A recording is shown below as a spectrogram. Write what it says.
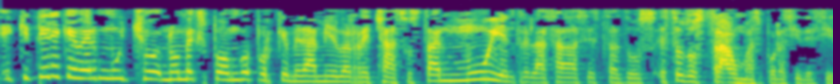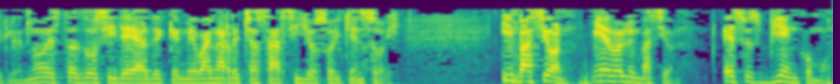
eh, que tiene que ver mucho, no me expongo porque me da miedo el rechazo. Están muy entrelazadas estas dos, estos dos traumas, por así decirle, ¿no? Estas dos ideas de que me van a rechazar si yo soy quien soy. Invasión, miedo a la invasión. Eso es bien común.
